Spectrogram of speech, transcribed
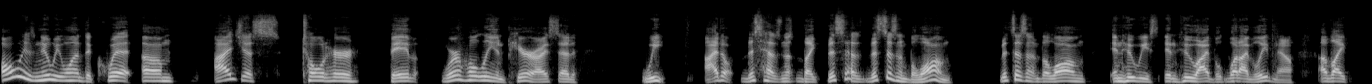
always knew we wanted to quit. Um, I just told her, babe, we're holy and pure. I said, we, I don't, this has no, like, this has, this doesn't belong. This doesn't belong in who we, in who I, what I believe now. Of like,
